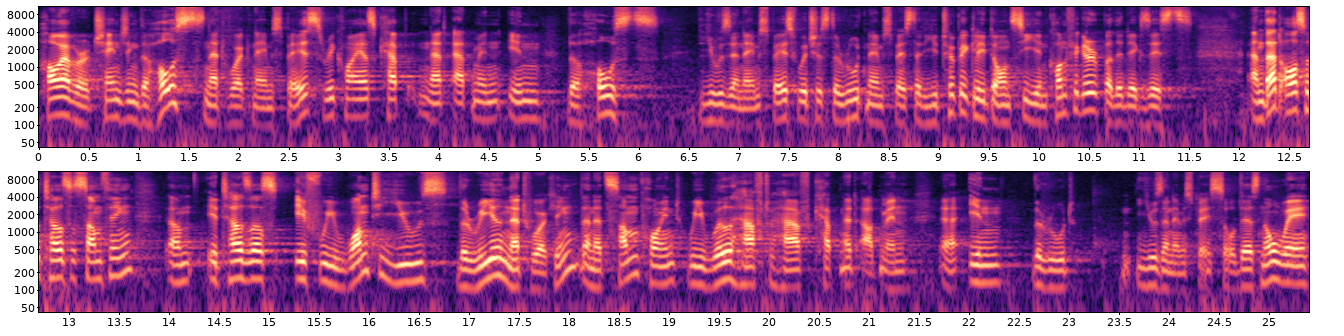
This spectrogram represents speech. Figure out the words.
However, changing the host's network namespace requires CAP_NET_ADMIN in the host's user namespace, which is the root namespace that you typically don't see in configure, but it exists. And that also tells us something. Um, it tells us if we want to use the real networking, then at some point we will have to have CAP_NET_ADMIN uh, in the root user namespace. So there's no way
